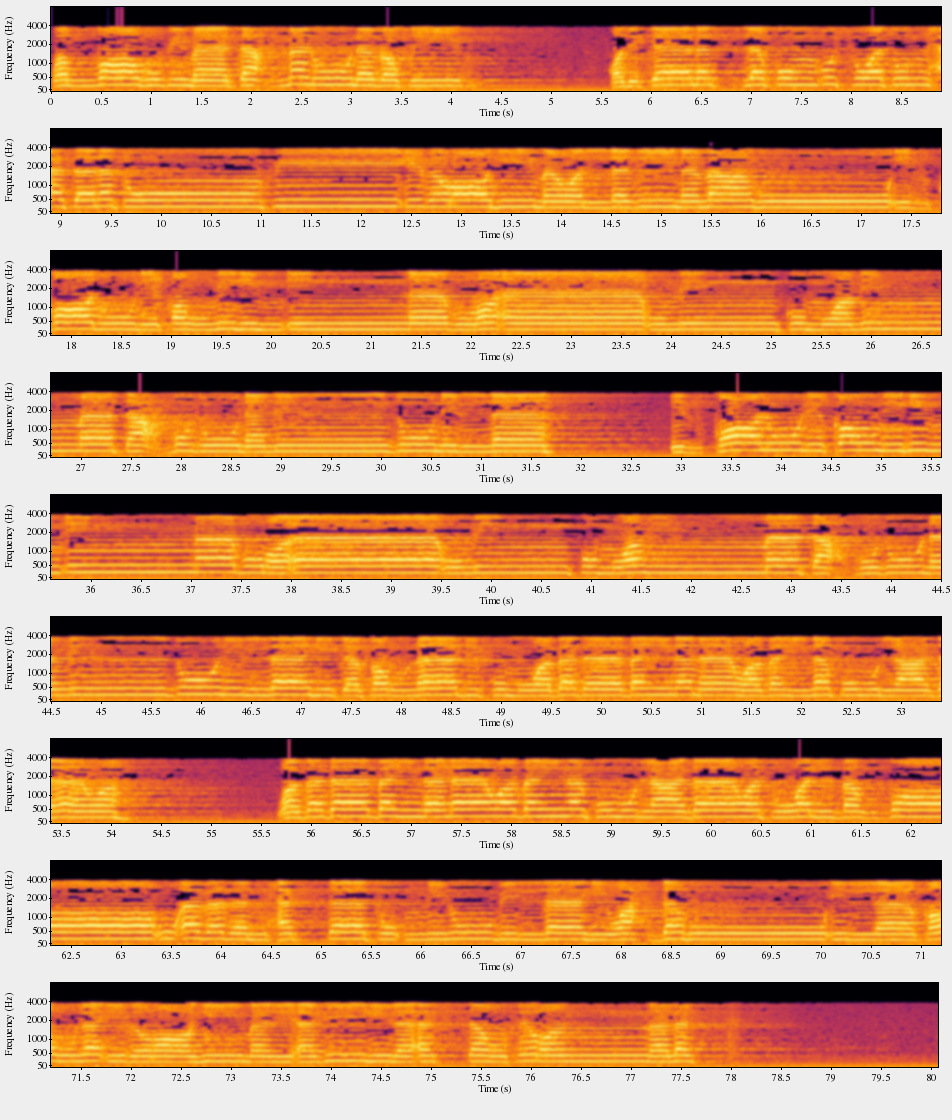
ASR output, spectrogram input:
والله بما تعملون بصير قد كانت لكم أسوة حسنة في إبراهيم والذين معه إذ قالوا لقومهم إنا براء منكم ومن ما تعبدون من دون الله إذ قالوا لقومهم إنا براء منكم ومما تعبدون من دون الله كفرنا بكم وبدا بيننا وبينكم العداوة وبدا بيننا وبينكم العداوة والبغضاء أبدا حتى تؤمنوا بالله وحده إلا قول إبراهيم لأبيه لأستغفرن لك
